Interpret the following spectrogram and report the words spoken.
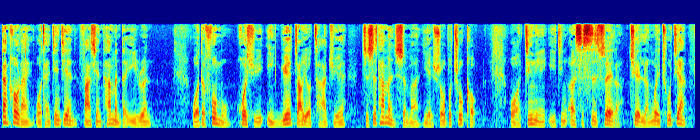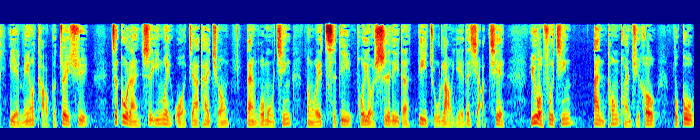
但后来我才渐渐发现他们的议论。我的父母或许隐约早有察觉，只是他们什么也说不出口。我今年已经二十四岁了，却仍未出嫁，也没有讨个赘婿。这固然是因为我家太穷，但我母亲本为此地颇有势力的地主老爷的小妾，与我父亲暗通款曲后，不顾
